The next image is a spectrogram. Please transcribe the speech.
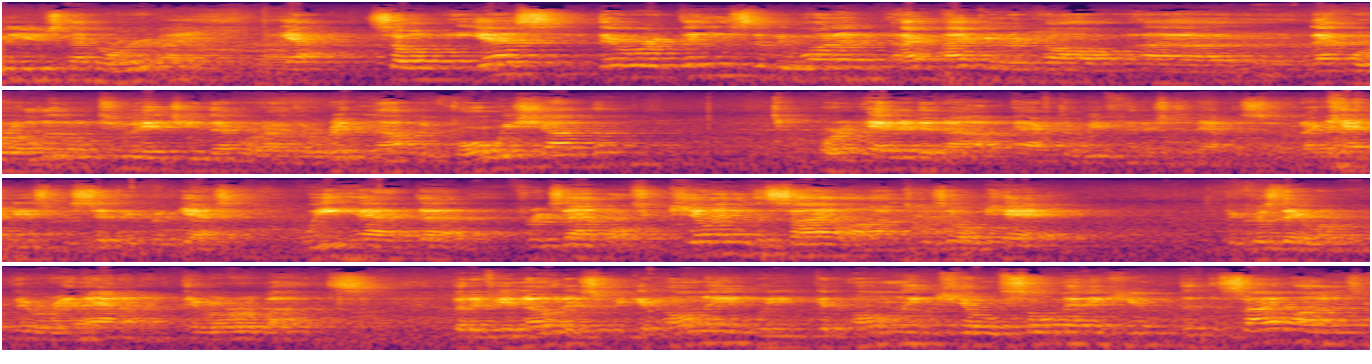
can use that word? Right. Yeah, so yes, there were things that we wanted, I, I can recall, uh, that were a little too edgy, that were either written out before we shot them, or edited out after we finished an episode. I can't be specific, but yes, we had, uh, for example, killing the Cylons was okay, because they were, they were inanimate, they were robots. But if you notice, we could only, we could only kill so many hum, that the Cylons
